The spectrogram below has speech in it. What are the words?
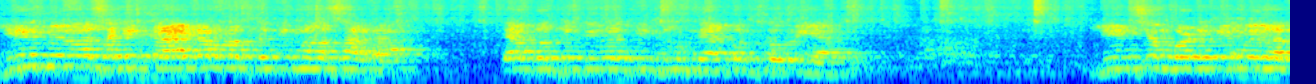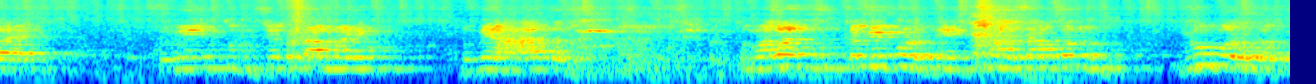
लीड मिळवण्यासाठी काय करावं लागतं ती मला सांगा. त्या पद्धतीनं ती जोडणी आपण करूया. लीड शंभर टक्के मिळणार आहे. तुम्ही तुमचे प्रामाणिक तुम्ही आहातच तुम्हाला कमी पडते ती आपण घेऊ बरोबर.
